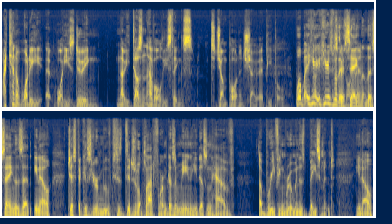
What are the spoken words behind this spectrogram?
I, kind of worry at what he's doing now. He doesn't have all these things to jump on and shout at people. Well, but here, here's what they're saying. Though they're saying is that you know just because you removed his digital platform doesn't mean he doesn't have a briefing room in his basement. You know,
